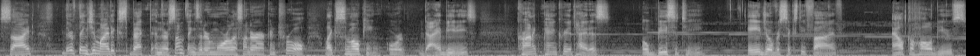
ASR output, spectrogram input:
side, there are things you might expect, and there are some things that are more or less under our control, like smoking or diabetes, chronic pancreatitis, obesity, age over 65, alcohol abuse,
